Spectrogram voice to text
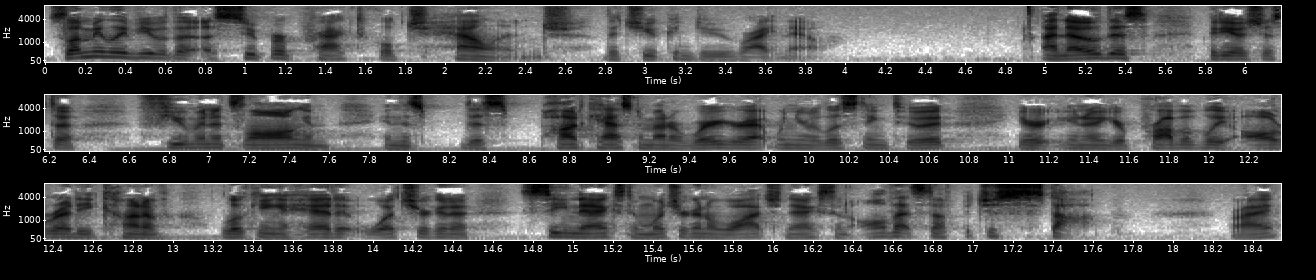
So let me leave you with a, a super practical challenge that you can do right now. I know this video is just a few minutes long, and in this this podcast, no matter where you're at when you're listening to it, you're you know you're probably already kind of looking ahead at what you're going to see next and what you're going to watch next and all that stuff. But just stop, right?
